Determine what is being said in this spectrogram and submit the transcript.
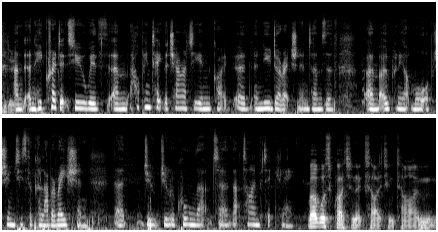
Indeed. and and he credits you with um, helping take the charity in quite a, a new direction in terms of um, opening up more opportunities for collaboration. Uh, do, you- do you recall that uh, that time particularly? Well, it was quite an exciting time.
